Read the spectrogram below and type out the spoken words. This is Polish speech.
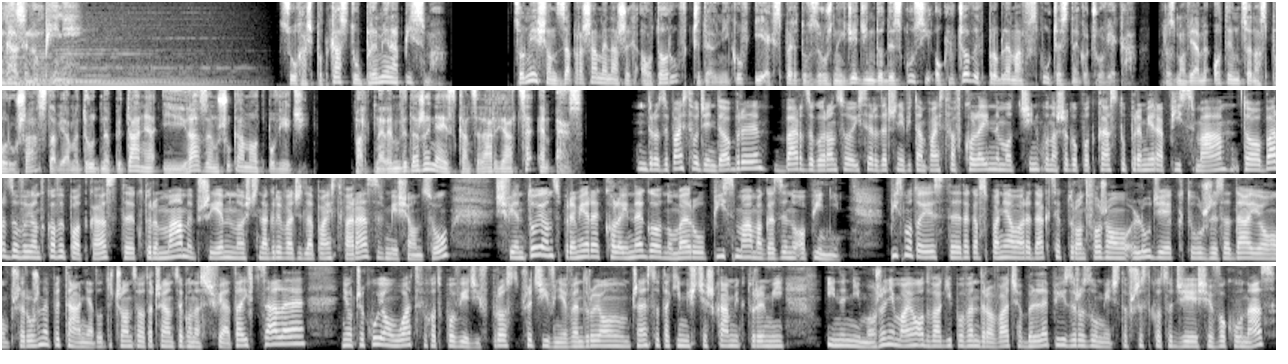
magazyn opinii. Słuchasz podcastu Premiera Pisma. Co miesiąc zapraszamy naszych autorów, czytelników i ekspertów z różnych dziedzin do dyskusji o kluczowych problemach współczesnego człowieka. Rozmawiamy o tym, co nas porusza, stawiamy trudne pytania i razem szukamy odpowiedzi. Partnerem wydarzenia jest kancelaria CMS. Drodzy Państwo, dzień dobry. Bardzo gorąco i serdecznie witam Państwa w kolejnym odcinku naszego podcastu Premiera Pisma. To bardzo wyjątkowy podcast, który mamy przyjemność nagrywać dla Państwa raz w miesiącu, świętując premierę kolejnego numeru Pisma magazynu Opinii. Pismo to jest taka wspaniała redakcja, którą tworzą ludzie, którzy zadają przeróżne pytania dotyczące otaczającego nas świata i wcale nie oczekują łatwych odpowiedzi. Wprost przeciwnie, wędrują często takimi ścieżkami, którymi inni może nie mają odwagi powędrować, aby lepiej zrozumieć to wszystko, co dzieje się wokół nas.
